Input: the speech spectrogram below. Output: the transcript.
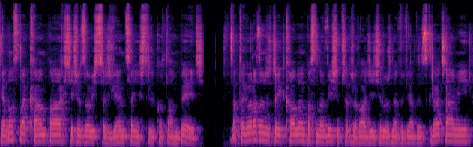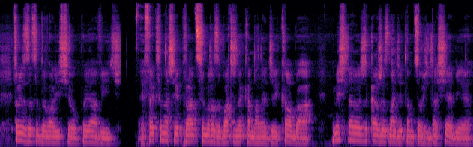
Jadąc na kampa chcieliśmy zrobić coś więcej niż tylko tam być. Dlatego razem z Jacobem postanowiliśmy przeprowadzić różne wywiady z graczami, którzy zdecydowali się pojawić. Efekty naszej pracy można zobaczyć na kanale Jacoba. Myślę, że każdy znajdzie tam coś dla siebie.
